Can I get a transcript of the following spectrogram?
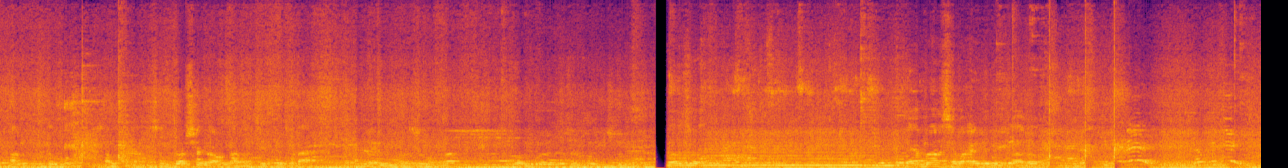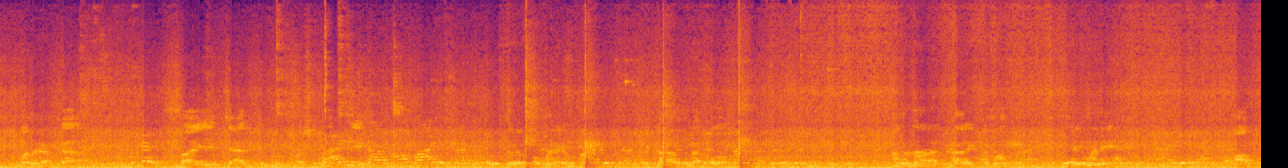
తన కుటుంబం చల్లగా సంతోషంగా ఉండాలని చెప్పి కూడా ఈరోజు కోరుకుంటున్నాను. హేమ గారు మన యొక్క సాయి చారిటబుల్ ట్రస్ట్ వారికి వృద్ధులకు మరియు వికలాంగులకు అన్నదాన కార్యక్రమం చేయమని మాకు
